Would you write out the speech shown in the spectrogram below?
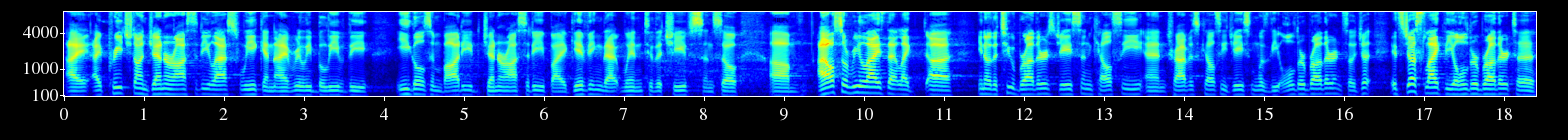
I, I preached on generosity last week, and I really believe the Eagles embodied generosity by giving that win to the Chiefs. And so um, I also realized that, like, uh, you know, the two brothers, Jason Kelce and Travis Kelce, Jason was the older brother. And so ju- it's just like the older brother to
